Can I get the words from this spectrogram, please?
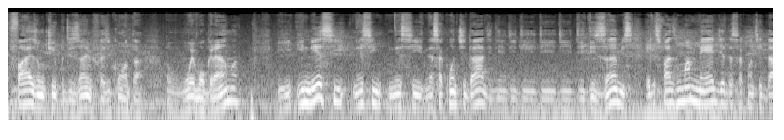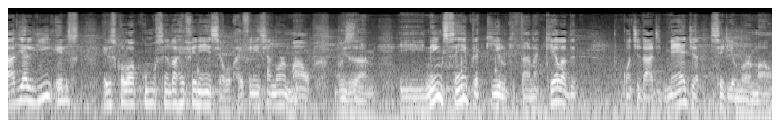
faz um tipo de exame, faz de conta um hemograma, e, e, nesse, nesse, nesse, nessa quantidade de, de, de, de, de, exames, eles fazem uma média dessa quantidade e ali eles, eles colocam como sendo a referência, a referência normal do exame. E nem sempre aquilo que está naquela quantidade média seria o normal,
